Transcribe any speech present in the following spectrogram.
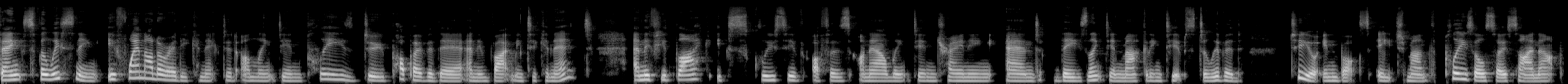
Thanks for listening. If we're not already connected on LinkedIn, please do pop over there and invite me to connect. And if you'd like exclusive offers on our LinkedIn training and these LinkedIn marketing tips delivered to your inbox each month, please also sign up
